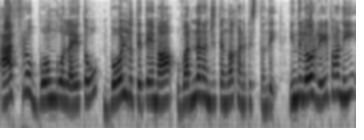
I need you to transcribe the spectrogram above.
ఆఫ్రో బోంగో లయతో బోల్డ్ తెతేమ వర్ణరంజితంగా కనిపిస్తుంది. ఇందులో రేవాణి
